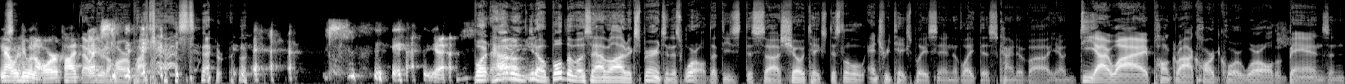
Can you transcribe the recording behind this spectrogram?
Now we're doing a horror podcast. Now we're doing a horror podcast. yeah, yeah. but having, Um, you know, both of us have a lot of experience in this world that these this uh, show takes, this little entry takes place in of like this kind of, uh, you know, DIY punk rock hardcore world of bands and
